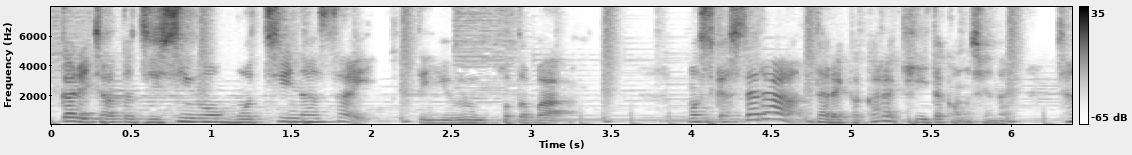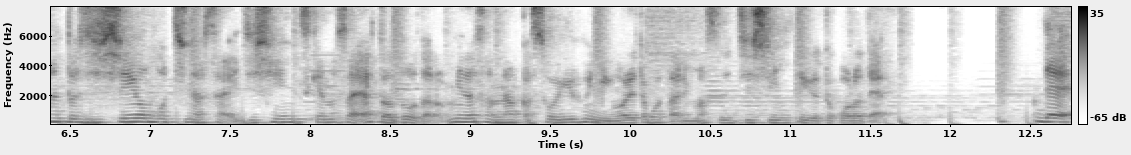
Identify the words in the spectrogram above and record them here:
っかりちゃんと自信を持ちなさいっていう言葉、もしかしたら誰かから聞いたかもしれない。ちゃんと自信を持ちなさい、自信つけなさい。あとはどうだろう皆さんなんかそういうふうに言われたことあります？自信っていうところで。で、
